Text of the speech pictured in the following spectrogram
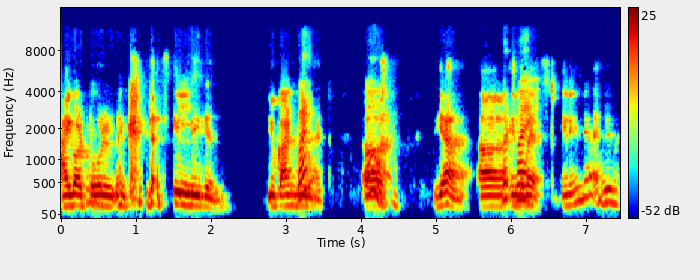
I got Mm. told like that's illegal. You can't What? do that. Oh. Uh, yeah. Uh, But in why? the West. In India, everyone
